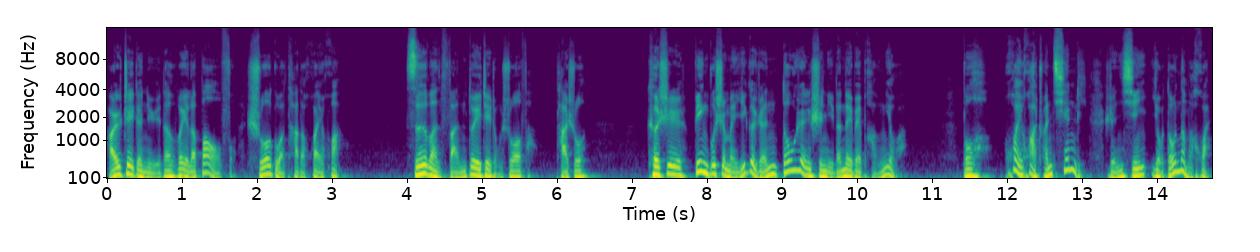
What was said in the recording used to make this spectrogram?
而这个女的为了报复说过他的坏话。”斯万反对这种说法，他说：“可是并不是每一个人都认识你的那位朋友啊！不，坏话传千里，人心又都那么坏。”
